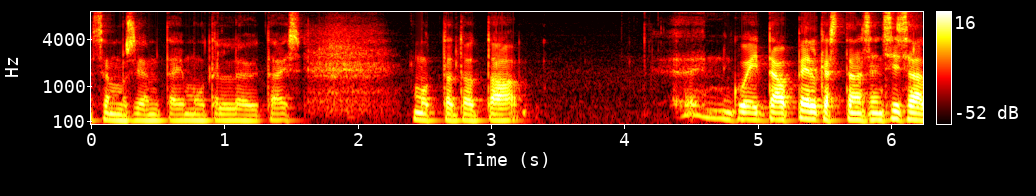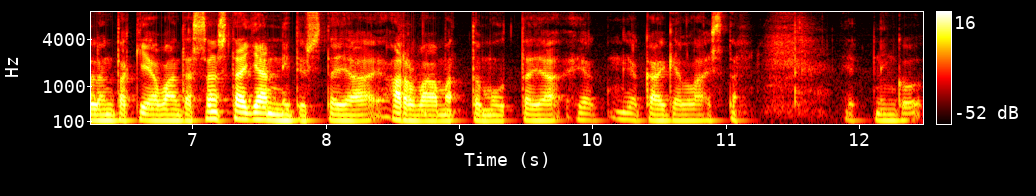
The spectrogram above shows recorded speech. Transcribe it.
semmoisia, mitä ei muuten löytäisi. Mutta tota, niin kuin ei tämä ole pelkästään sen sisällön takia, vaan tässä on sitä jännitystä ja arvaamattomuutta ja, ja, ja kaikenlaista. Et niin kuin,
